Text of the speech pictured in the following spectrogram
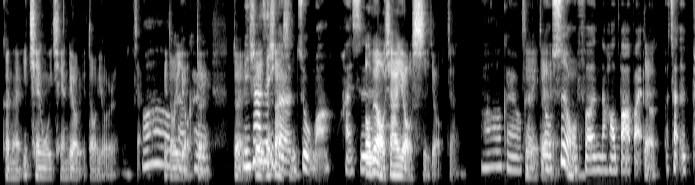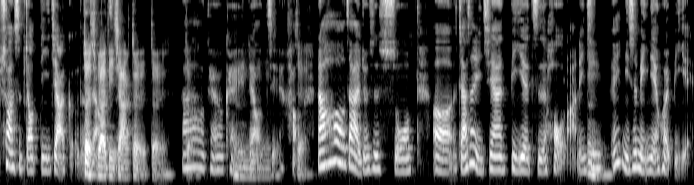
可能一千五、一千六也都有人这样，哦也都有对对。你所现在是一个以这算人住吗？还是哦，没有，我现在有室友这样，哦，OK OK，对对有室友嗯分，然后八百才算是比较低价格的，对，比较低价，对对对。啊，OK OK，嗯了解。好，然后再来就是说，呃，假设你现在毕业之后啦，你今嗯哎、你是明年会毕业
